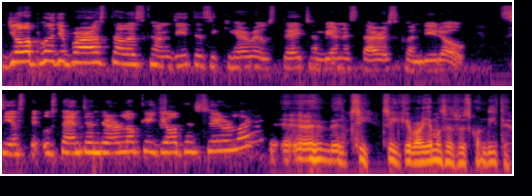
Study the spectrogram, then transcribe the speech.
Yo lo puedo llevar hasta el escondite si quiere usted también estar escondido. Si este, usted entender lo que yo decirle. Eh, eh, sí, sí, que vayamos a su escondite.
